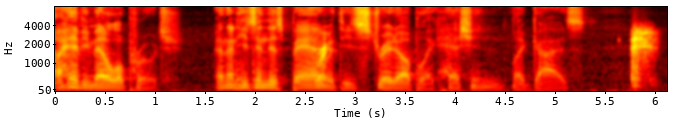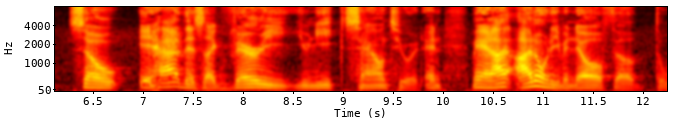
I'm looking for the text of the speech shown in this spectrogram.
a heavy metal approach. And then he's in this band Right. with these straight up like Hessian like guys. So it had this like very unique sound to it. And man, I, I don't even know if the, the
